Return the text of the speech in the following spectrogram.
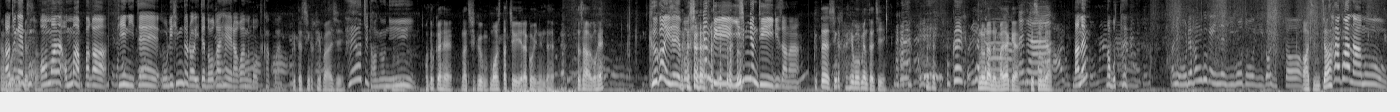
난 나중에 부, 모르겠어. 엄마 엄마 아빠가 빈 이제 우리 힘들어 이제 너가 해라고 하면 너 어떡할 거야? 그때 생각해봐야지. 해야지 당연히. 어떻게 해? 나 지금 머스타치 일하고 있는데 퇴사하고 해? 그건 이제 뭐 10년 뒤, 20년 뒤 일이잖아. 그때 생각해보면 되지. 오케이. 누나는 만약에 있으면 나는 나 못해. 아니 우리 한국에 있는 이모도 이거 있어. 아 진짜? 사과나무,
